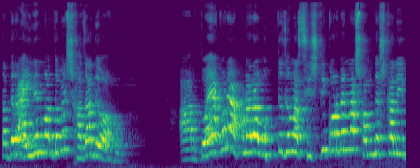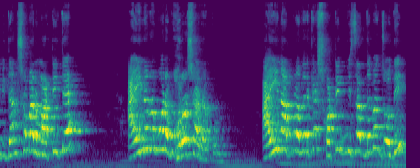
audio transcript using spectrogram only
তাদের আইনের মাধ্যমে সাজা দেওয়া হোক। আর দয়া করে আপনারা উত্তেজনা সৃষ্টি করবেন না সন্দেশখালী বিধানসভার মাটিতে। আইনের উপরে ভরসা রাখুন। আইন আপনাদেরকে সঠিক বিচার দেবে যদি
